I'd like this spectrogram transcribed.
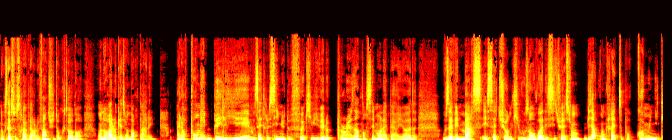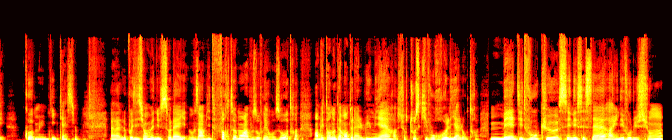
Donc ça ce sera vers le 28 octobre, on aura l'occasion d'en reparler. Alors pour mes béliers, vous êtes le signe de feu qui vivait le plus intensément la période. Vous avez Mars et Saturne qui vous envoient des situations bien concrètes pour communiquer. Communication. Euh, l'opposition Vénus-Soleil vous invite fortement à vous ouvrir aux autres, en mettant notamment de la lumière sur tout ce qui vous relie à l'autre. Mais dites-vous que c'est nécessaire à une évolution.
